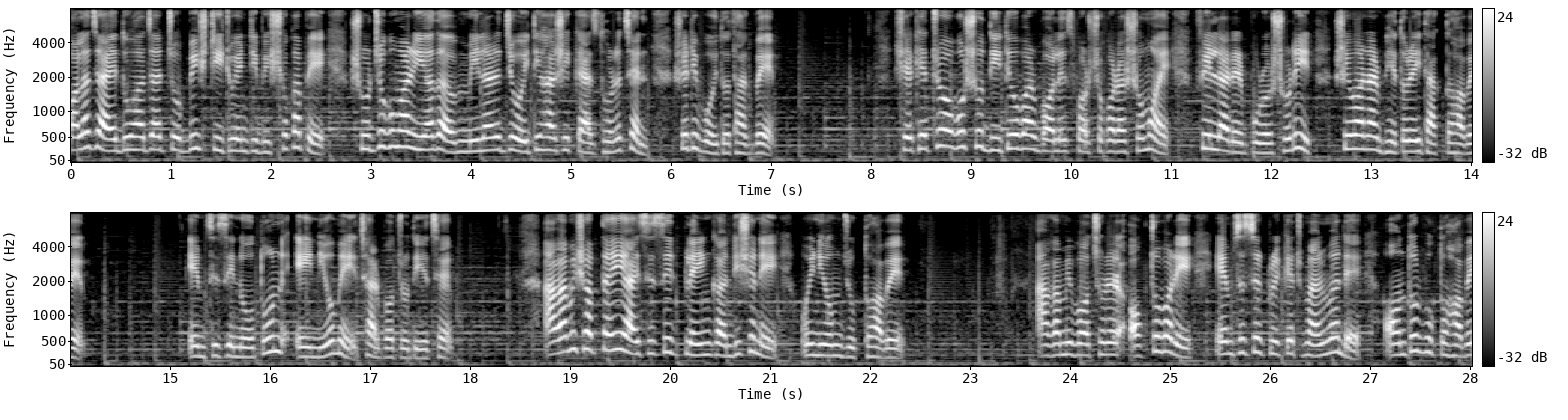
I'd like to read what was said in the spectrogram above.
বলা যায় দু হাজার চব্বিশ টি টোয়েন্টি বিশ্বকাপে সূর্যকুমার ইয়াদব মিলারের যে ঐতিহাসিক ক্যাচ ধরেছেন সেটি বৈধ থাকবে। সেক্ষেত্রে অবশ্য দ্বিতীয়বার বলে স্পর্শ করার সময় ফিল্ডারের পুরো শরীর সীমানার ভেতরেই থাকতে হবে। এমসিসি নতুন এই নিয়মে ছাড়পত্র দিয়েছে। আগামী সপ্তাহে আইসিসির প্লেয়িং কন্ডিশনে ওই নিয়ম যুক্ত হবে। আগামী বছরের অক্টোবরে এমসিসির ক্রিকেট ম্যানুয়ালে অন্তর্ভুক্ত হবে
